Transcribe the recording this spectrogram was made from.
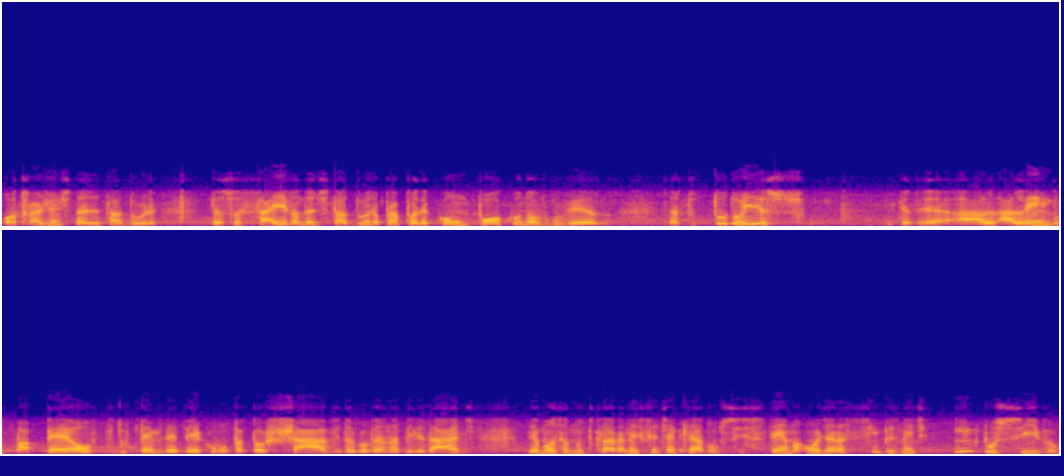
outro agente da ditadura. Pessoas saíram da ditadura para poder compor com o novo governo. Certo? Tudo isso quer dizer, a, além do papel do PMDB como papel chave da governabilidade, demonstra muito claramente que você tinha criado um sistema onde era simplesmente impossível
